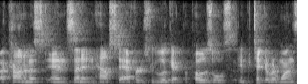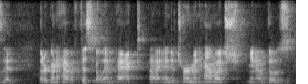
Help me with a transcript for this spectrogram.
economists and Senate and House staffers who look at proposals, in particular ones that, that are going to have a fiscal impact, uh, and determine how much you know those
